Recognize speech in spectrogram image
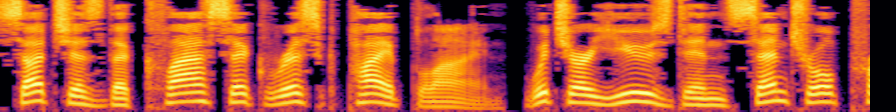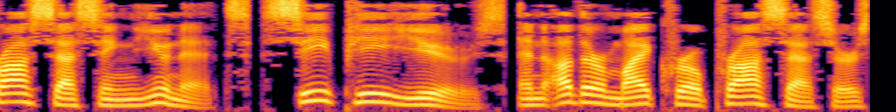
such as the classic RISC pipeline, which are used in central processing units CPUs and other microprocessors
